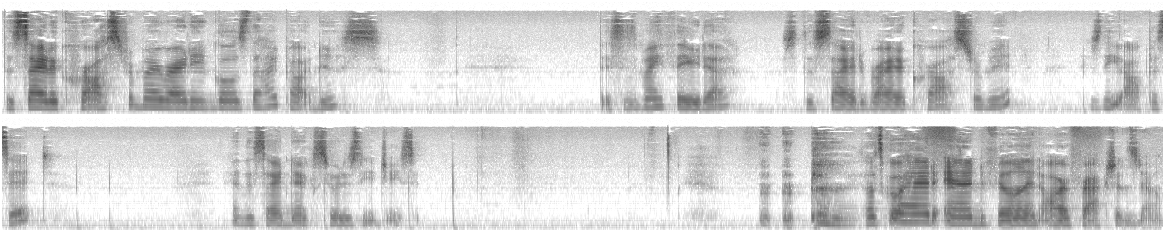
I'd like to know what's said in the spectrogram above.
The side across from my right angle is the hypotenuse. This is my theta. So the side right across from it is the opposite. And the side next to it is the adjacent. Let's go ahead and fill in our fractions now.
